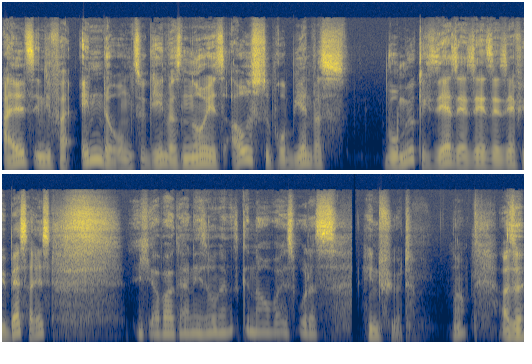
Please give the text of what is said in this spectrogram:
als in die Veränderung zu gehen, was Neues auszuprobieren, was womöglich sehr, sehr, sehr, sehr, sehr viel besser ist. Ich aber gar nicht so ganz genau weiß, wo das hinführt. Ne? Also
